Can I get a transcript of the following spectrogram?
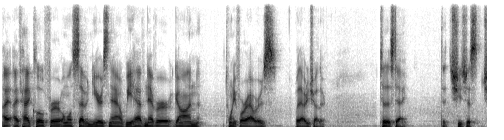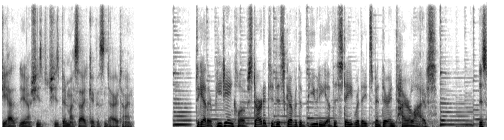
I, I've had Clove for almost seven years now. We have never gone 24 hours without each other. To this day, that she's just she had you know she's she's been my sidekick this entire time. Together, PJ and Clove started to discover the beauty of the state where they'd spent their entire lives. This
